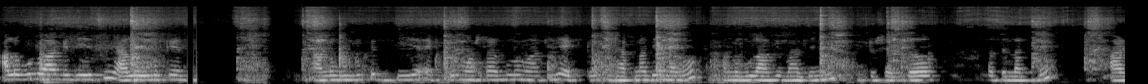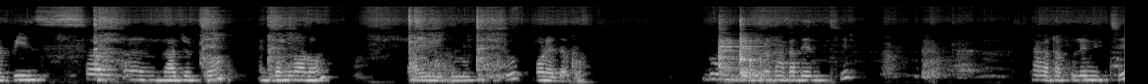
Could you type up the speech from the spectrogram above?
আলুগুলো আগে দিয়েছি। আলুগুলোকে আলুগুলোকে দিয়ে একটু মশলাগুলো মাখিয়ে একটু ঢাকনা দিয়ে নেব। আলুগুলো আগে ভাজে নিই, একটু সেদ্ধ হতে লাগবে। আর বিনস আর গাজরটা একদম নরম, তাই এগুলো একটু পরে দেব। দু মিনিটের জন্য ঢাকা দিয়ে দিচ্ছি। ঢাকাটা খুলে নিচ্ছি।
